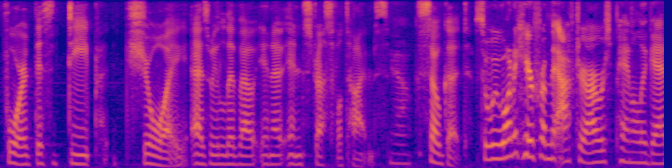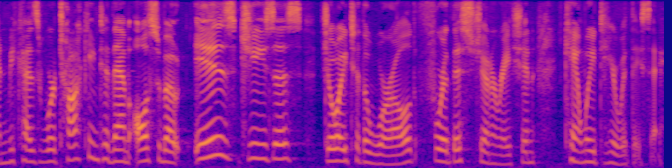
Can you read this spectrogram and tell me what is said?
for this deep joy as we live out in, a, in stressful times. Yeah. So good. So we want to hear from the After Hours panel again because we're talking to them also about is Jesus joy to the world for this generation? Can't wait to hear what they say.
